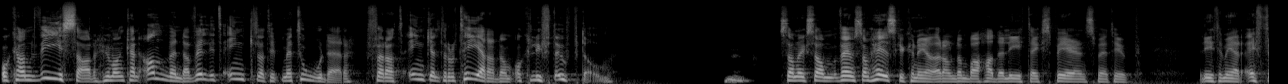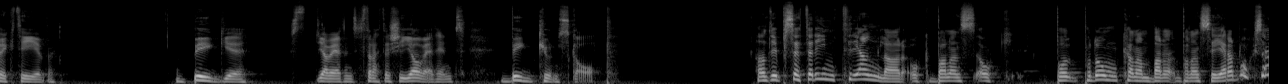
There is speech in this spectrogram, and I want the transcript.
Och han visar hur man kan använda väldigt enkla typ metoder för att enkelt rotera dem och lyfta upp dem. Mm. Som liksom vem som helst skulle kunna göra om de bara hade lite experience med typ lite mer effektiv bygg, jag vet inte, strategi, jag vet inte, byggkunskap. Han typ sätter in trianglar och balans och på, på dem kan han ba balansera blocksen.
